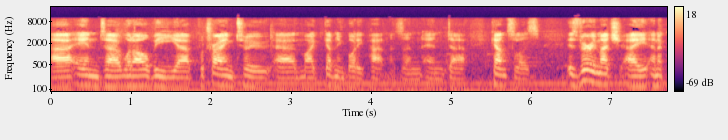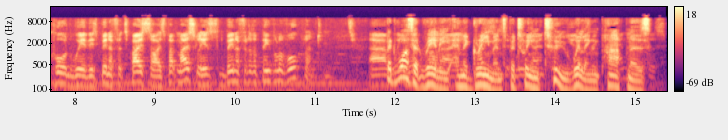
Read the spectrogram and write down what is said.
uh, and uh, what I'll be uh, portraying to uh, my governing body partners and, and councillors is very much a, an accord where there's benefits both sides, but mostly it's the benefit of the people of Auckland. Um, but was it really an agreement between two willing partners?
